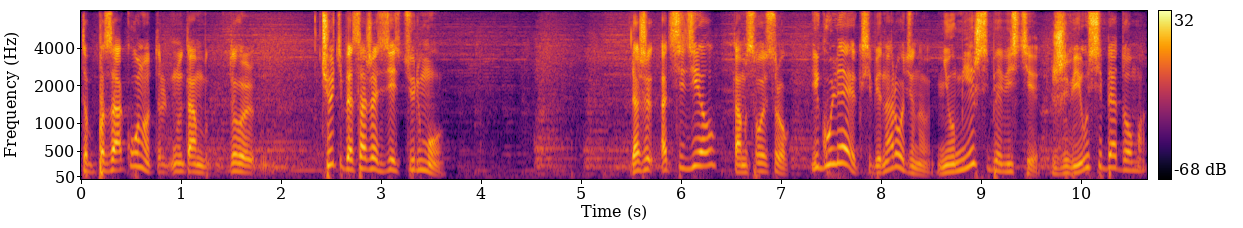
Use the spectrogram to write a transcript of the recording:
то по закону, ну там, что тебя сажать здесь в тюрьму? Даже отсидел там свой срок и гуляй к себе на родину. Не умеешь себя вести, живи у себя дома.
